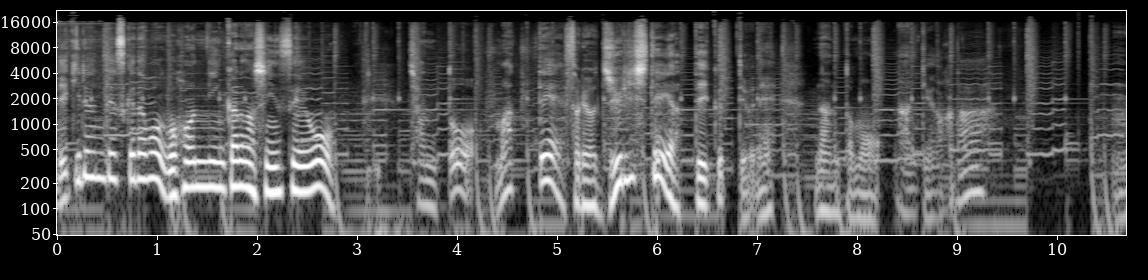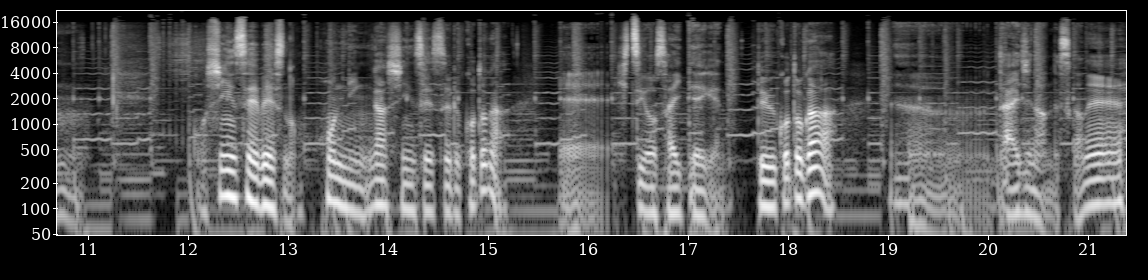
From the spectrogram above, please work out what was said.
できるんですけども、ご本人からの申請をちゃんと待って、それを受理してやっていくっていうね、なんとも、なんていうのかな。うん。こう申請ベースの本人が申請することが、えー必要最低限ということが、うん大事なんですかね。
